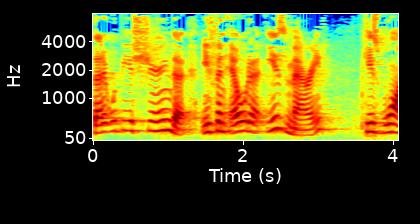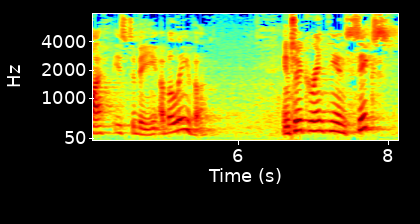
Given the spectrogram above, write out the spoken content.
that it would be assumed that if an elder is married, his wife is to be a believer. In 2 Corinthians 6,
